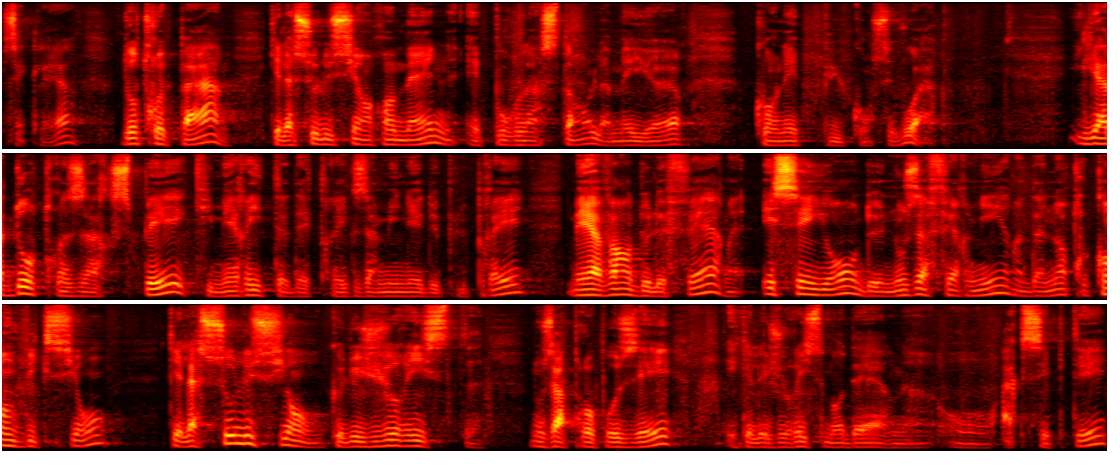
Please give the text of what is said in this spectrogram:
c'est clair. D'autre part, que la solution romaine est pour l'instant la meilleure qu'on ait pu concevoir. Il y a d'autres aspects qui méritent d'être examinés de plus près, mais avant de le faire, essayons de nous affermir dans notre conviction que la solution que les juristes nous a proposée et que les juristes modernes ont acceptée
